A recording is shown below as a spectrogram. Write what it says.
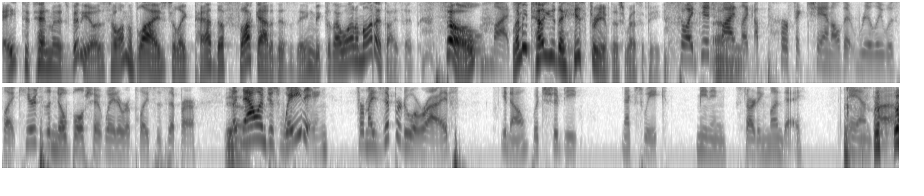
eight to ten minutes videos, so I'm obliged to like pad the fuck out of this thing because I want to monetize it. So, So let me tell you the history of this recipe. So I did find Um, like a perfect channel that really was like, here's the no bullshit way to replace a zipper. Yeah. But now I'm just waiting for my zipper to arrive, you know, which should be next week, meaning starting Monday. And uh,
